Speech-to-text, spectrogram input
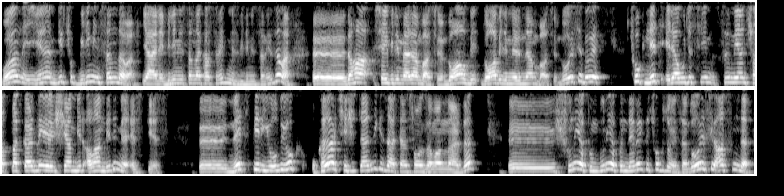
Bu alanla ilgilenen birçok bilim insanı da var. Yani bilim insanından kastım hepimiz bilim insanıyız ama e, daha şey bilimlerden bahsediyorum. Doğal doğa bilimlerinden bahsediyorum. Dolayısıyla böyle çok net ele avucu sığmayan çatlaklarda yaşayan bir alan dedim ya STS. E, net bir yolu yok. O kadar çeşitlendi ki zaten son zamanlarda. E, şunu yapın bunu yapın demek de çok zor insan. Dolayısıyla aslında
